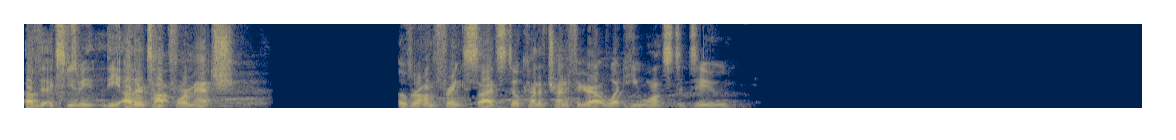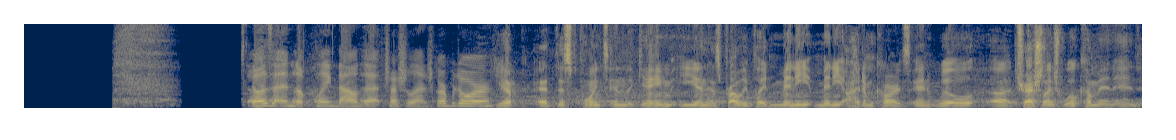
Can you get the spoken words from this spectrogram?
Of the, excuse me, the other top four match over on Frank's side, still kind of trying to figure out what he wants to do. Does end up playing down that Trashalanche Garbodor. Yep. At this point in the game, Ian has probably played many, many item cards, and will uh, Trashalanche will come in and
